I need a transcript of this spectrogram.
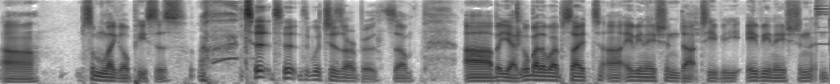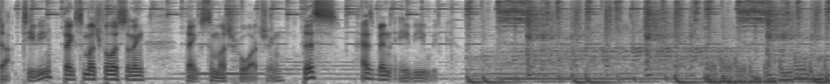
uh, some Lego pieces, to, to, which is our booth. So, uh, but yeah, go by the website uh, avnation.tv, avnation.tv. Thanks so much for listening. Thanks so much for watching. This has been AV Week. 何?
